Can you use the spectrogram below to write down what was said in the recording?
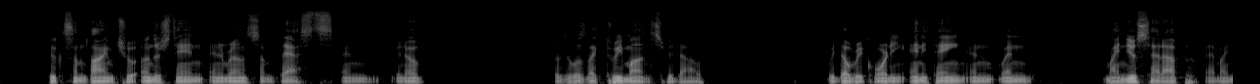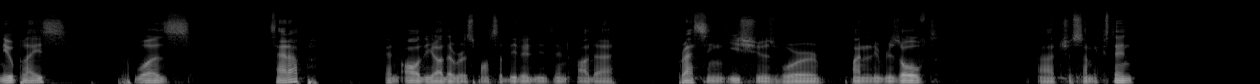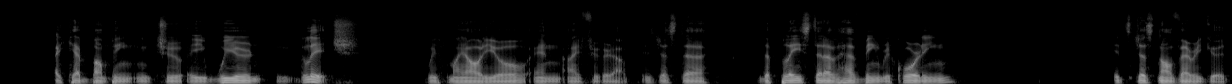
took some time to understand and run some tests. And, you know, because it was like three months without without recording anything. And when my new setup at my new place was set up, and all the other responsibilities and other pressing issues were finally resolved uh, to some extent. I kept bumping into a weird glitch with my audio, and I figured out it's just the the place that I have been recording. It's just not very good.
